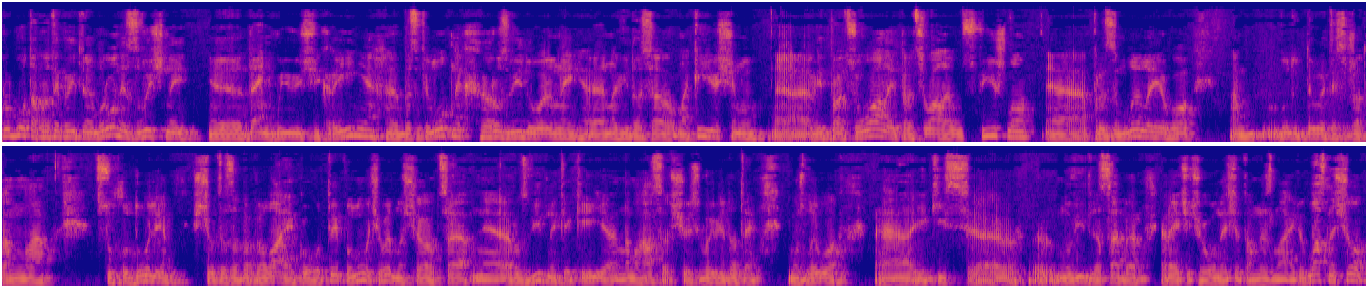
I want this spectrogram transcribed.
робота протиповітряної оборони, звичний е, день в воюючій країні. Безпілотник розвідувальний навідався на Київщину. Відпрацювали, відпрацювали успішно, приземлили його. Там будуть дивитись вже там на суходолі, що це за БПЛА, якого типу. Ну очевидно, що це розвідник, який намагався щось вивідати, можливо, якісь нові для себе речі, чого вони ще там не знають. Власне, що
